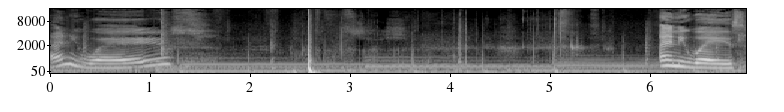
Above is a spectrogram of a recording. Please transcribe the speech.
Anyways. Anyways,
